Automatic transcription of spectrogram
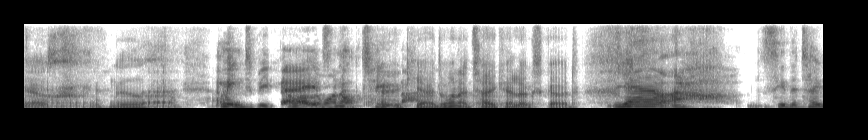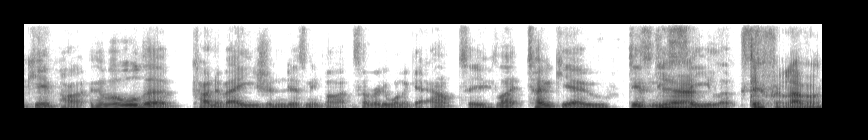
Yeah. Uh, I mean, to be I fair, like the it's one not at too Tokyo. The one at Tokyo looks good. Yeah, ah, see the Tokyo park, all the kind of Asian Disney parks. I really want to get out to, like Tokyo Disney Yeah, Sea looks Different level.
